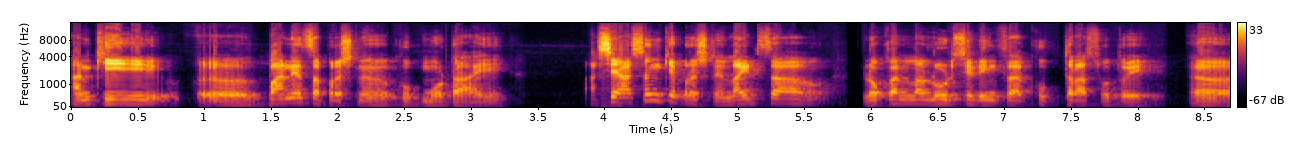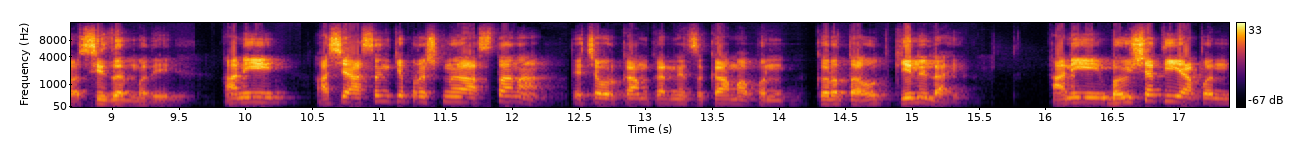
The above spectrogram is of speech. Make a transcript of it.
आणखी पाण्याचा प्रश्न खूप मोठा आहे. असे असंख्य प्रश्न लाईटचा लोकांना लोड शेडिंगचा खूप त्रास होतोय सीझनमध्ये आणि असे असंख्य प्रश्न असताना त्याच्यावर काम करण्याचं काम आपण करत आहोत केलेलं आहे. आणि भविष्यातही आपण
